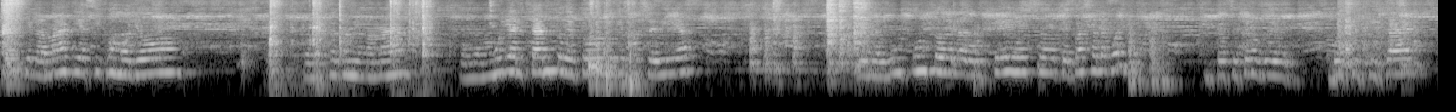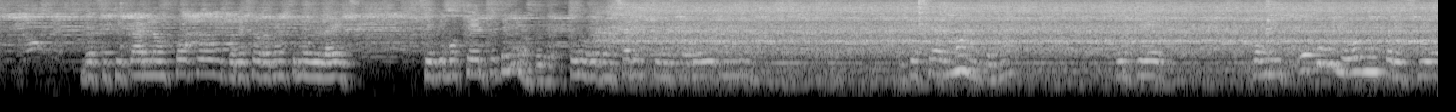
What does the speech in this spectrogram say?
Porque la Mati, así como yo, como fue con mi mamá, como muy al tanto de todo lo que sucedía, y en algún punto de la adultez eso te pasa la cuenta. Entonces tengo que dosificar, dosificarla un poco y por eso realmente medio la he. Sé que vos te entretenido, pero tengo que pensar en su desarrollo también. Que sea armónico, ¿no? Porque cogni- es como yo, muy parecido.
